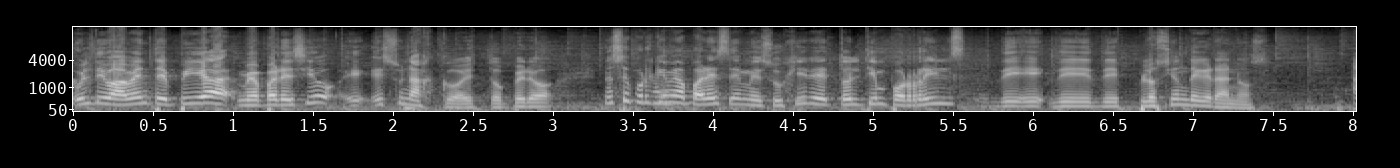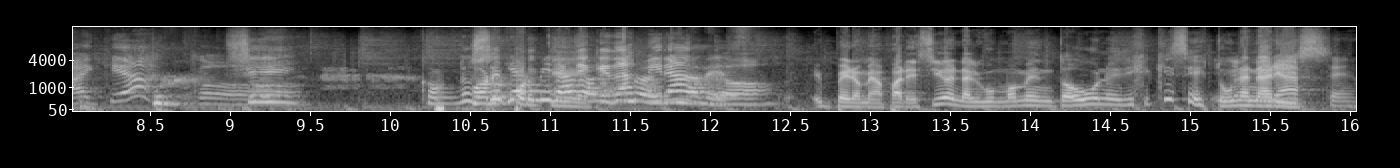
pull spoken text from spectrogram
últimamente, Pía, me apareció. eh, Es un asco esto, pero no sé por qué me aparece, me sugiere todo el tiempo reels de, de- de explosión de granos. ¡Ay, qué asco! Sí. No ¿Por sé qué por qué. Te quedás mirando. Eh, Pero me apareció en algún momento uno y dije, ¿qué es esto? Y Una nariz. miraste.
